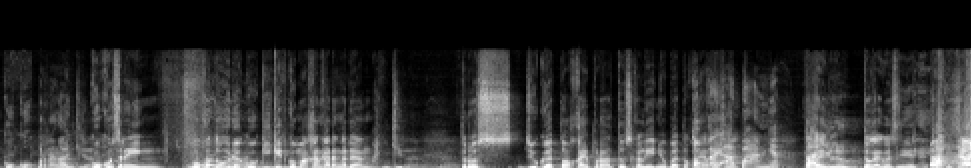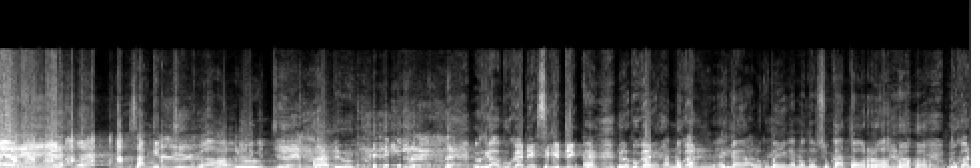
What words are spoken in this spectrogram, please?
Kuku pernah nggak? Kuku sering. Kuku tuh udah gue gigit gue makan kadang-kadang. Anjir. Terus juga tokai pernah tuh sekali nyoba tokai, Tokai apa sih? apaan nyet? Tokai lu. Tokai gue sendiri. Serius lo. Sakit jiwa lo dari kecil. Enggak, bukan yang segede gue. Lu bukan kebanyakan bukan nonton, eh, enggak, enggak, lu kebanyakan nonton Sukatoro. bukan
